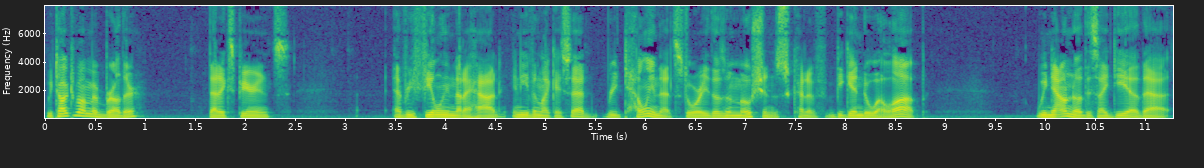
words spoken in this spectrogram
we talked about my brother, that experience, every feeling that I had, and even like I said, retelling that story, those emotions kind of begin to well up. We now know this idea that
